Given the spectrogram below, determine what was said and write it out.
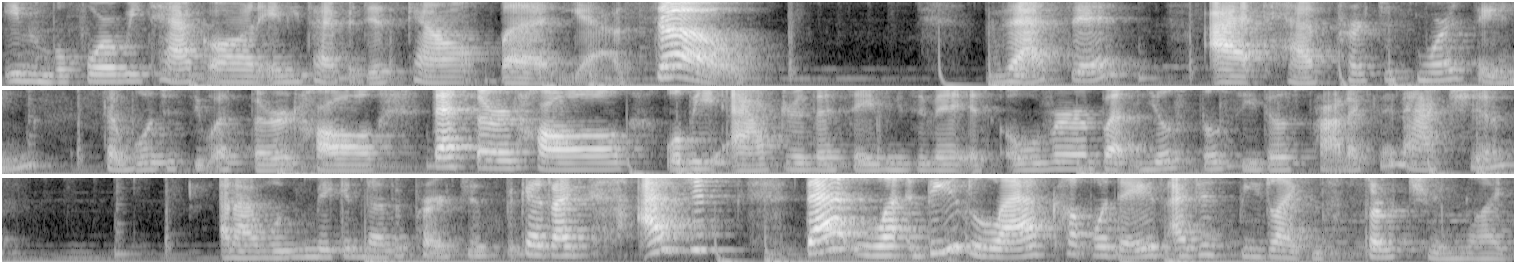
even before we tack on any type of discount. But yeah, so that's it. I have purchased more things. So we'll just do a third haul. That third haul will be after the savings event is over, but you'll still see those products in action and I will be making another purchase because I I just that these last couple days I just be like searching like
